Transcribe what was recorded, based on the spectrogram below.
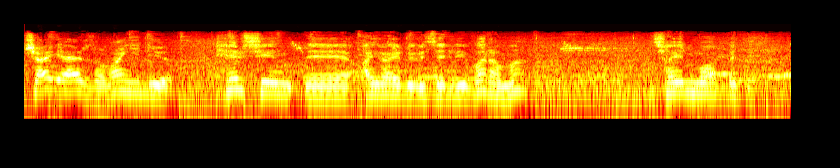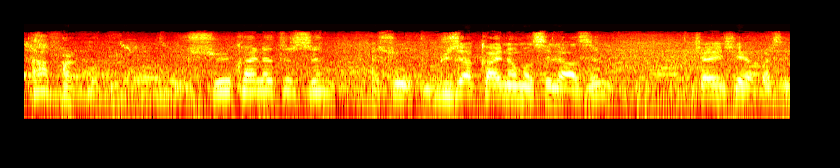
çay her zaman gidiyor. Her şeyin e, ayrı ayrı özelliği var ama çayın muhabbeti daha farklı oluyor. Suyu kaynatırsın. E, Su güzel kaynaması lazım. Çayı şey yaparsın.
